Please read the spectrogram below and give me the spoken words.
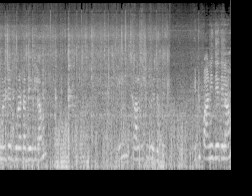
মরিচের গুঁড়াটা দিয়ে দিলাম। এই ঝাল বেশি হয়ে যাবে। একটু পানি দিয়ে দিলাম।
